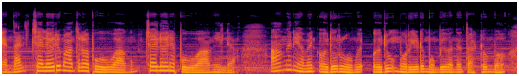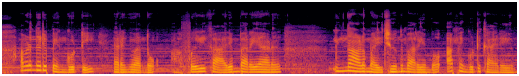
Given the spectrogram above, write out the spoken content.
എന്നാൽ ചിലവർ മാത്രം പൂ വാങ്ങും ചിലവരെ പൂ വാങ്ങില്ല. അങ്ങനെ അവൻ ഒരു റൂമിൽ ഒരു മുറിയുടെ മുമ്പിൽ വന്ന് തട്ടുമ്പോൾ അവിടെ നിന്നൊരു പെൺകുട്ടി ഇറങ്ങി വന്നു. അപ്പോൾ ഈ കാര്യം പറയാണ്. ഇന്നാൾ മരിച്ചു എന്ന് പറയുമ്പോൾ ആ പെൺകുട്ടി കരയും.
